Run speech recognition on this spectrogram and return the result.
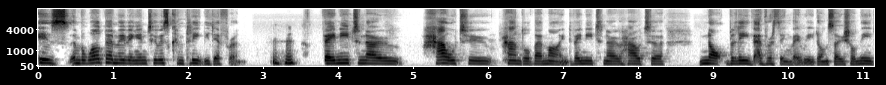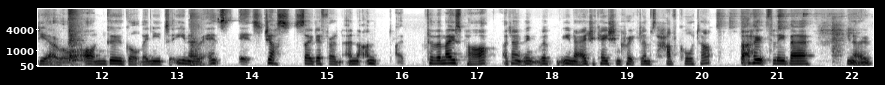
is, and the world they're moving into is completely different. Mm-hmm. They need to know how to handle their mind. They need to know how to not believe everything they read on social media or on Google. They need to, you know, it's it's just so different. And for the most part, I don't think that you know education curriculums have caught up, but hopefully they're, you know,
